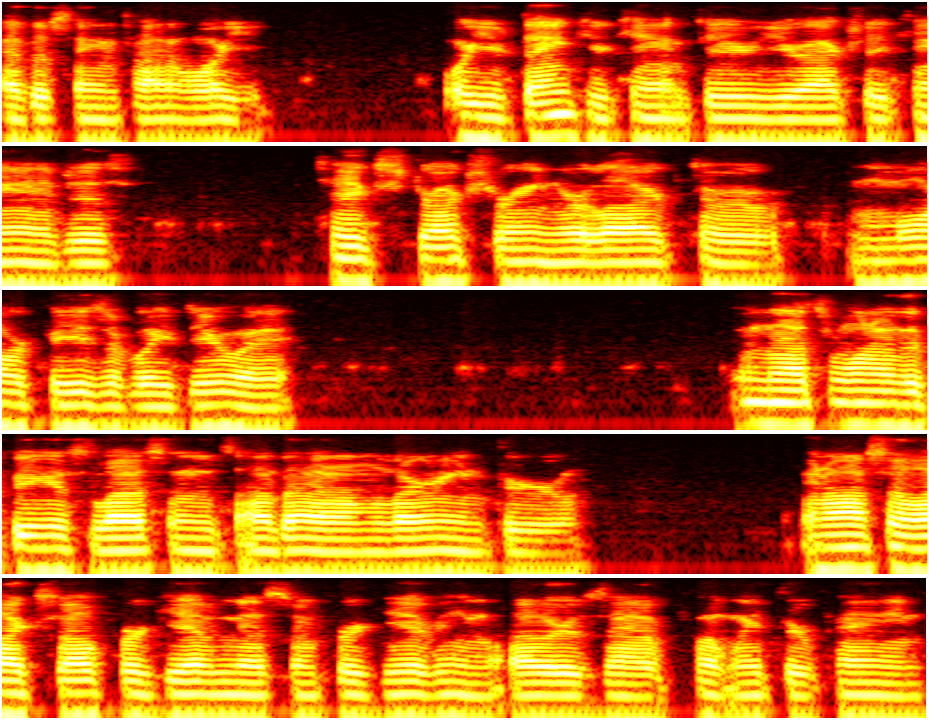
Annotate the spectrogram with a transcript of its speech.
at the same time, what you what you think you can't do, you actually can. Just takes structuring your life to more feasibly do it. And that's one of the biggest lessons that I'm learning through. And also like self forgiveness and forgiving others that have put me through pain.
